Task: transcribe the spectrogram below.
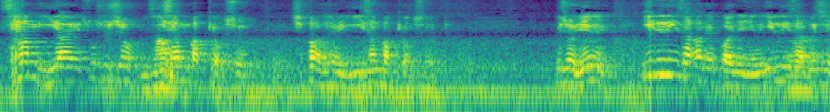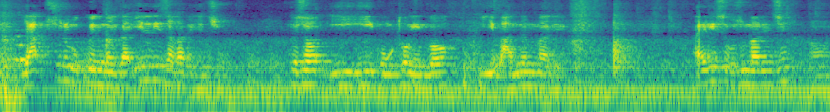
3 이하의 소수죠? 2, 2, 3. 3밖에 없어요 집합 하시면 2, 3밖에 없어요 그죠? 얘는 1, 2, 4가 될 거 아니에요 얘는 1, 2, 4 그지? 약수를 묻고 있는 거니까 1, 2, 4가 되겠죠 그래서 2, 2 공통인 거, 2 맞는 말이에요 알겠어 무슨 말인지? 어.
